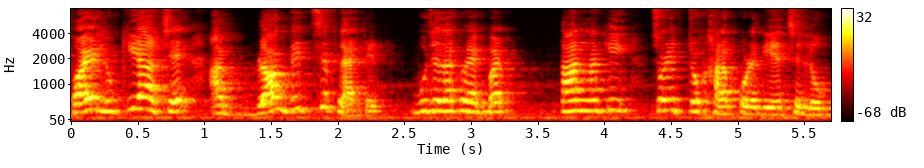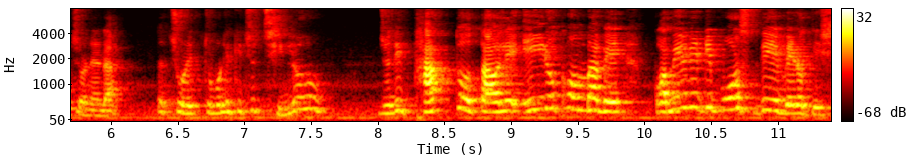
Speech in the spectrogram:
ভয়ে লুকিয়ে আছে, আর ব্লগ দিচ্ছে ফ্ল্যাটের বুঝে দেখো একবার, তার নাকি চরিত্র খারাপ করে দিয়েছে লোকজনেরা। তো চরিত্র বলে কিছু ছিল? যদি থাকতো, তাহলে এইরকম ভাবে কমিউনিটি পোস্ট দিয়ে বেরোতিস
